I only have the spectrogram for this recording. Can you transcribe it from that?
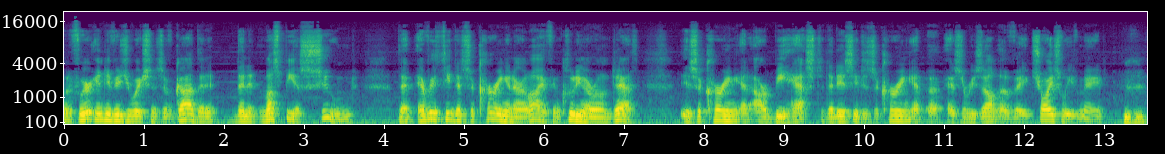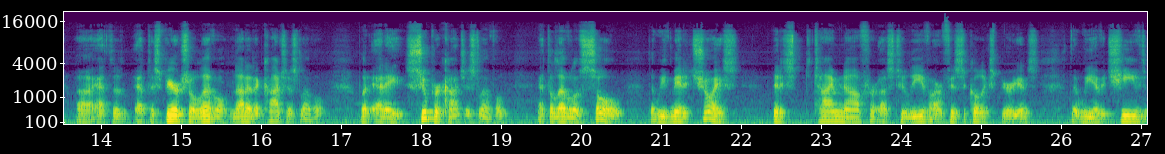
But if we're individuations of God, then it then it must be assumed that everything that's occurring in our life, including our own death, is occurring at our behest. That is, it is occurring at, uh, as a result of a choice we've made mm-hmm. uh, at the at the spiritual level, not at a conscious level, but at a super conscious level, at the level of soul. That we've made a choice that it's time now for us to leave our physical experience. That we have achieved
